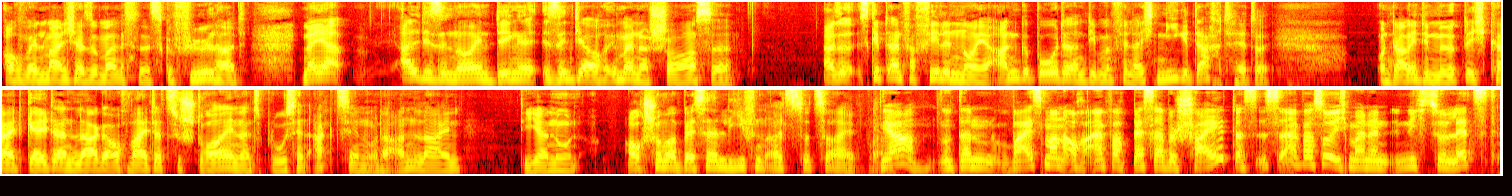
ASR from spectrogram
auch wenn mancher so mal das Gefühl hat. Naja, all diese neuen Dinge sind ja auch immer eine Chance. Also es gibt einfach viele neue Angebote, an die man vielleicht nie gedacht hätte. Und damit die Möglichkeit, Geldanlage auch weiter zu streuen als bloß in Aktien oder Anleihen, die ja nun auch schon mal besser liefen als zurzeit. Ja, und dann weiß man auch einfach besser Bescheid. Das ist einfach so. Ich meine, nicht zuletzt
